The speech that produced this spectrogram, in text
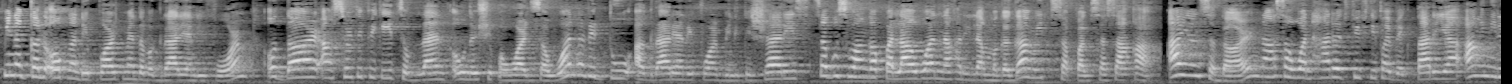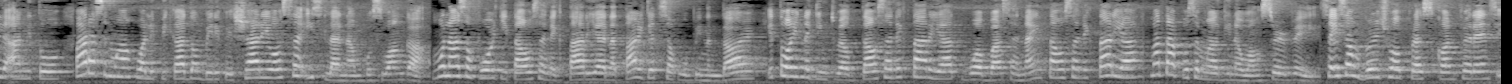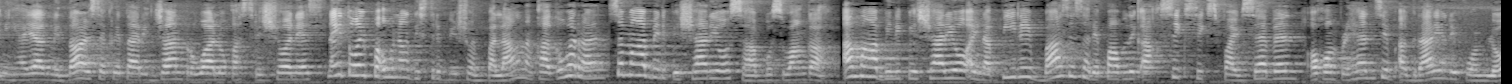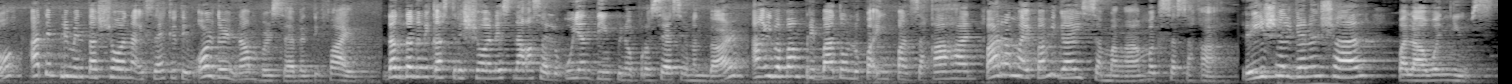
Ipinagkaloob ng Department of Agrarian Reform o DAR ang Certificates of Land Ownership Award sa 102 Agrarian Reform beneficiaries sa Busuanga, Palawan na kanilang magagamit sa pagsasaka. Ayon sa DAR, nasa 155 hektarya ang inilaan nito para sa mga kwalipikadong beneficiaryo sa isla ng Busuanga. Mula sa 40,000 hektarya na target sa kupin ng DAR, ito ay naging 12,000 hektarya at buwaba sa 9,000 hektarya matapos ang mga ginawang survey. Sa isang virtual press conference, conference, inihayag ni DAR Secretary John Rualo Castriciones na ito ay paunang distribution pa lang ng kagawaran sa mga benepisyaryo sa Busuanga. Ang mga benepisyaryo ay napili base sa Republic Act 6657 o Comprehensive Agrarian Reform Law at implementasyon ng Executive Order No. 75. Dagdag ni Castriciones na kasalukuyan ding pinoproseso ng DAR ang iba pang pribadong lupaing pansakahan para maipamigay sa mga magsasaka. Rachel Ganancial, Palawan News.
